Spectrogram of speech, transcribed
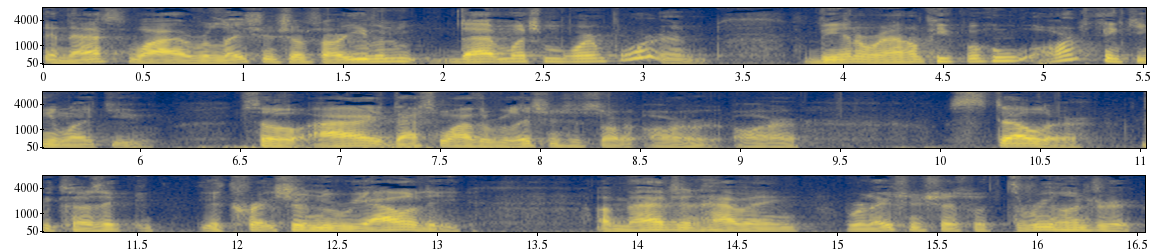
And that's why relationships are even that much more important. Being around people who are thinking like you. So I that's why the relationships are are are stellar because it it creates your new reality. Imagine having relationships with 300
